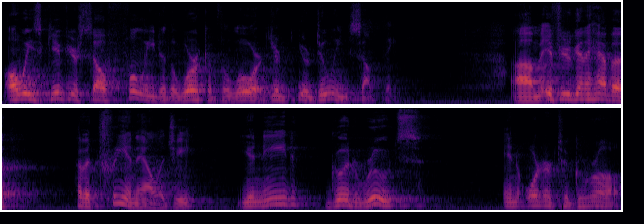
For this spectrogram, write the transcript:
Always give yourself fully to the work of the Lord. You're, you're doing something. Um, if you're going to have a, have a tree analogy, you need good roots in order to grow.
